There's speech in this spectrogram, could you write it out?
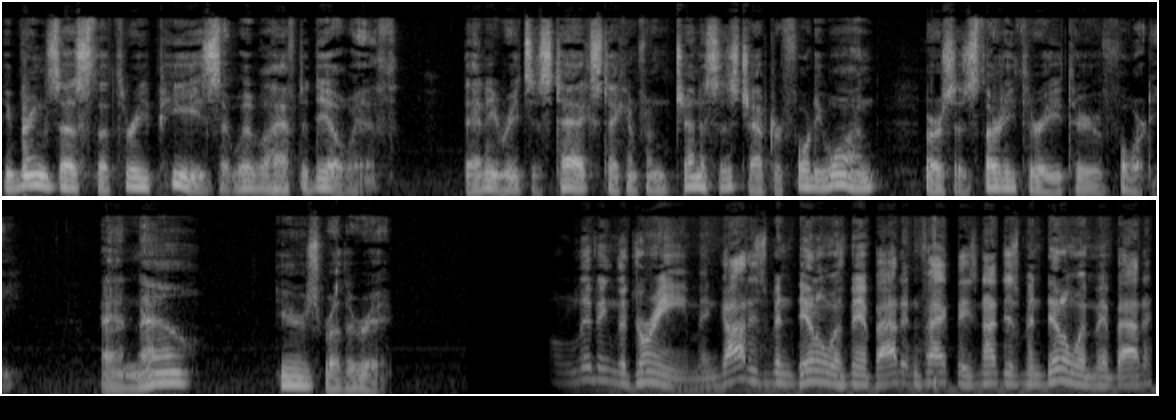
he brings us the three P's that we will have to deal with. Then he reads his text taken from Genesis chapter 41, verses 33 through 40. And now, here's Brother Rick. Living the dream, and God has been dealing with me about it. In fact, He's not just been dealing with me about it,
